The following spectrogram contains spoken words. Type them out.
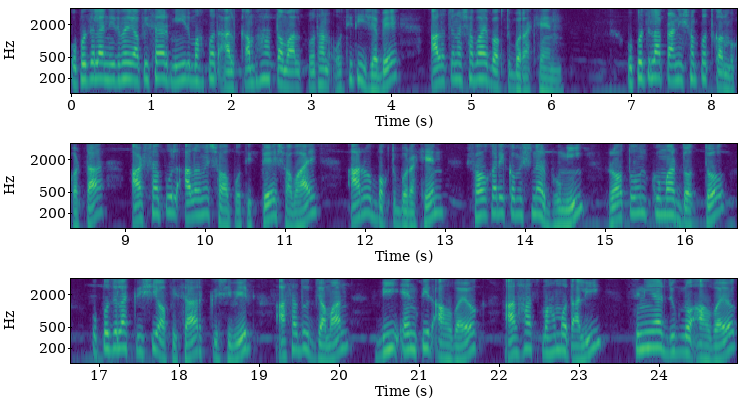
উপজেলা নির্বাহী অফিসার মীর মোহাম্মদ আল কামহা তমাল প্রধান অতিথি হিসেবে আলোচনা সভায় বক্তব্য রাখেন। উপজেলা প্রাণী সম্পদ কর্মকর্তা আরশাফুল আলমের সভাপতিত্বে সভায় আরও বক্তব্য রাখেন সহকারী কমিশনার ভূমি রতন কুমার দত্ত, উপজেলা কৃষি অফিসার, কৃষিবিদ আসাদুজ্জামান, বিএনপির আহ্বায়ক আলহাস মোহাম্মদ আলী, সিনিয়র যুগ্ম আহ্বায়ক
